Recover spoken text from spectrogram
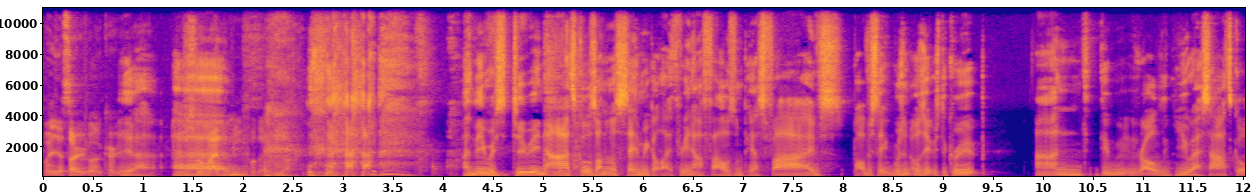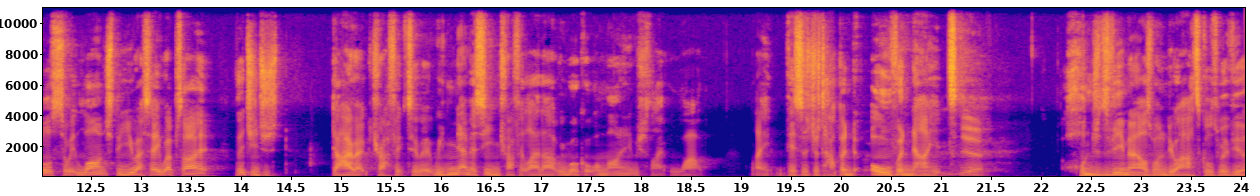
but yeah, sorry, go on, carry on. Yeah, You just reminded me um. And they was doing articles on us saying we got like three and a half thousand PS5s. But obviously it wasn't us, it was the group. And they were all US articles. So it launched the USA website, literally just direct traffic to it. We've never seen traffic like that. We woke up one morning, and it was just like, wow. Like this has just happened overnight. Yeah. Hundreds of emails, want to do articles with you,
